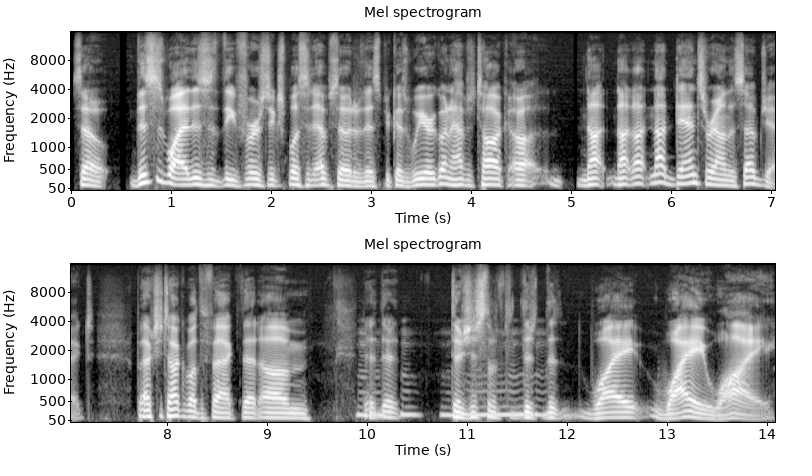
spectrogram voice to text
So this is why this is the first explicit episode of this because we are going to have to talk, uh, not not not not dance around the subject, but actually talk about the fact that um, there, there's just the, the, the why why why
